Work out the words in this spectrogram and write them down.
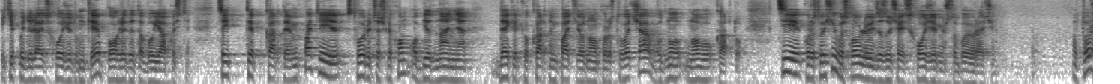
які поділяють схожі думки, погляди та якості. Цей тип карти емпатії створюється шляхом об'єднання декількох карт емпатії одного користувача в одну нову карту. Ці користувачі висловлюють зазвичай схожі між собою речі. Отож,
